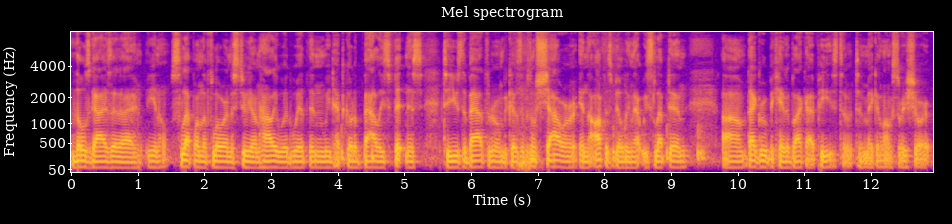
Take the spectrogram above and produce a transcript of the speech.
those guys that I you know slept on the floor in the studio in Hollywood with, and we'd have to go to Bally's Fitness to use the bathroom because there was no shower in the office building that we slept in. Um, that group became the Black Eyed Peas. To, to make a long story short,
